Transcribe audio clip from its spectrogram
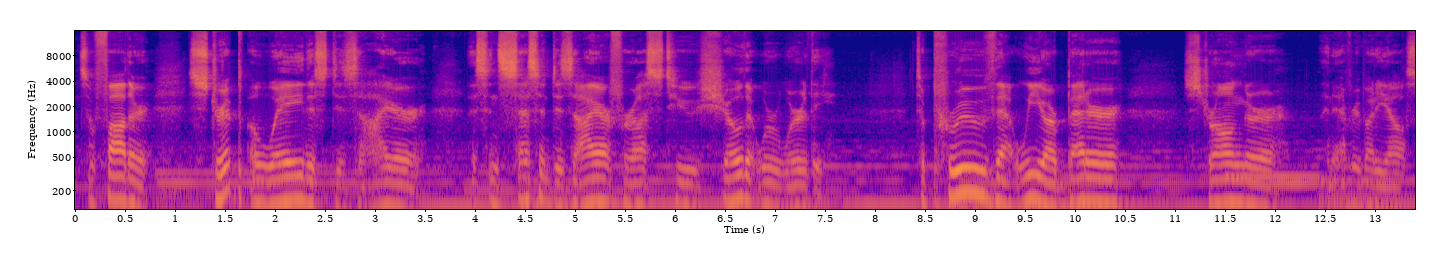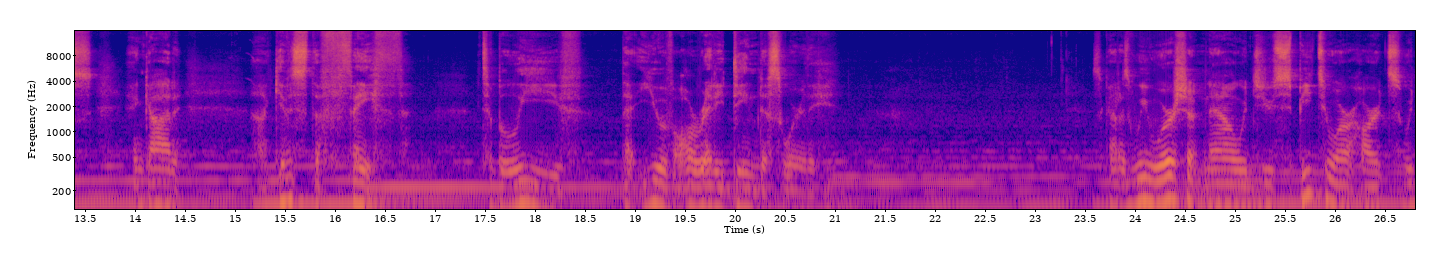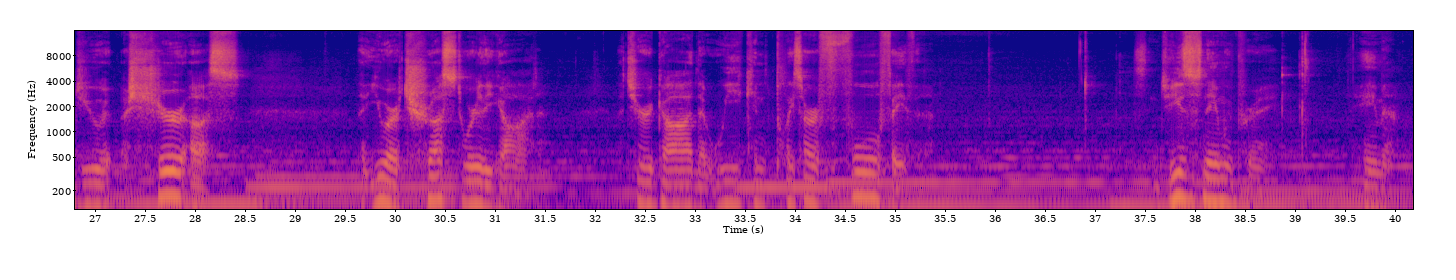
So, Father, strip away this desire, this incessant desire for us to show that we're worthy, to prove that we are better, stronger everybody else. And God, uh, give us the faith to believe that you have already deemed us worthy. So, God, as we worship now, would you speak to our hearts? Would you assure us that you are a trustworthy God, that you're a God that we can place our full faith in? In Jesus' name we pray. Amen.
